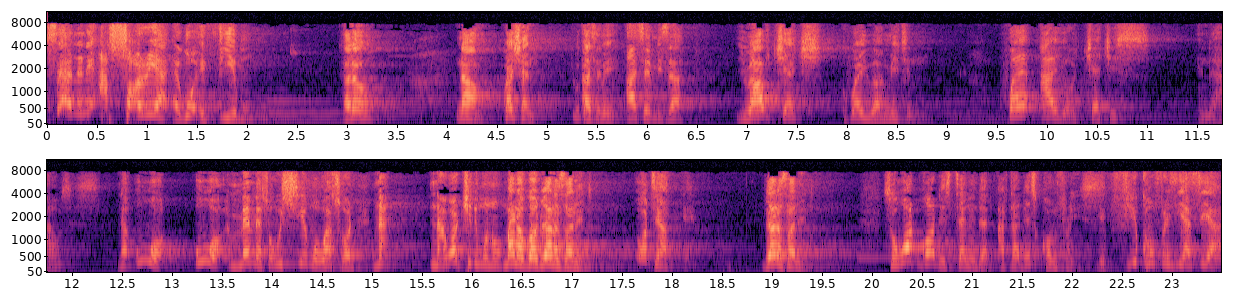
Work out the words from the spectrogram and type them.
cell no ne asɔre a ɛwɔ efie mu Hello? Now, question. Look at me. asɛm bisa You have church where you are meeting. Where are your churches in the houses? Na wowɔ wowɔ members a wohyia mu wɔ w'asɔre no na na wɔtwe ne mu no Man of God, do you understand it? wote a- Do you understand it? So, what God is telling that after this conference, yɛfie conference yi ase a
